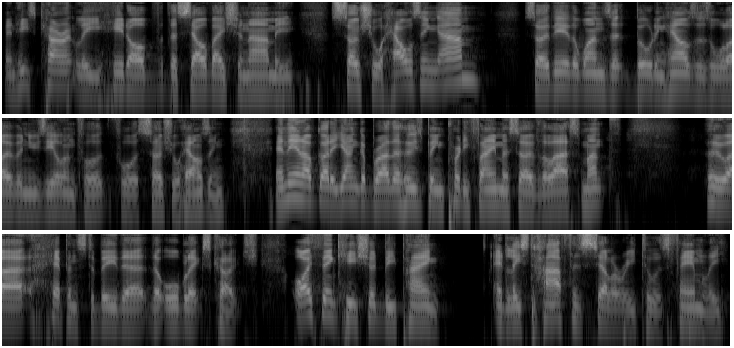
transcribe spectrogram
and he's currently head of the Salvation Army social housing arm. So they're the ones that building houses all over New Zealand for, for social housing. And then I've got a younger brother who's been pretty famous over the last month, who uh, happens to be the, the All Blacks coach. I think he should be paying at least half his salary to his family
